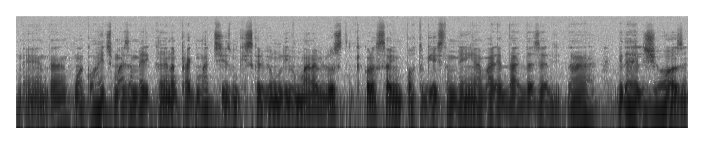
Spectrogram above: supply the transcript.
né, da, uma corrente mais americana, pragmatismo, que escreveu um livro maravilhoso que agora saiu em português também, A Variedade das, da Vida Religiosa.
